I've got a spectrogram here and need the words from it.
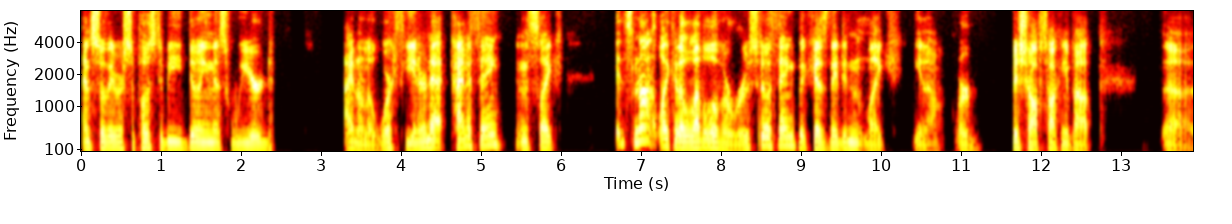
And so they were supposed to be doing this weird, I don't know, work the internet kind of thing. And it's like, it's not like at a level of a Russo thing because they didn't like, you know, or Bischoff talking about uh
